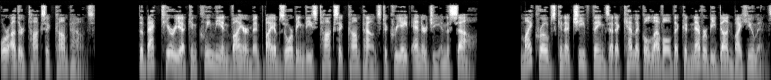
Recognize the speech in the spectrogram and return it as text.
or other toxic compounds. The bacteria can clean the environment by absorbing these toxic compounds to create energy in the cell. Microbes can achieve things at a chemical level that could never be done by humans.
